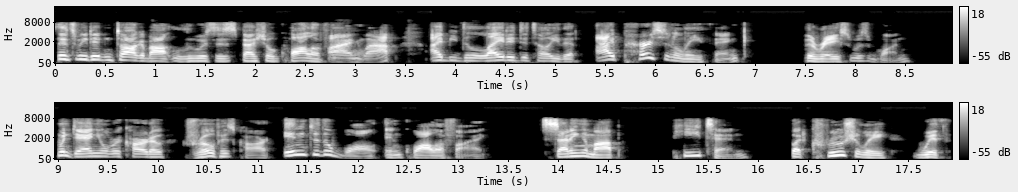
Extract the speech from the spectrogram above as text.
since we didn't talk about Lewis's special qualifying lap, I'd be delighted to tell you that I personally think the race was won when Daniel Ricciardo drove his car into the wall in qualifying, setting him up P10, but crucially with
